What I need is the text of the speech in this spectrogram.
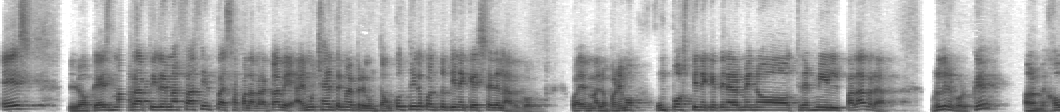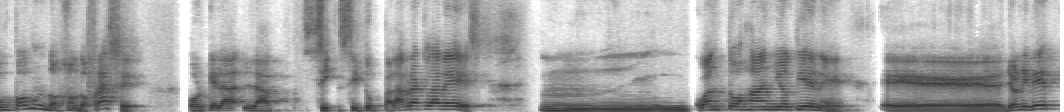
es lo que es más rápido y más fácil para esa palabra clave. Hay mucha gente que me pregunta, ¿un contenido cuánto tiene que ser de largo? Lo ponemos, un post tiene que tener al menos 3.000 palabras. Bueno, ¿por qué? A lo mejor un post son dos frases. Porque la, si, tu palabra clave es mm, ¿cuántos años tiene eh, Johnny Depp?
